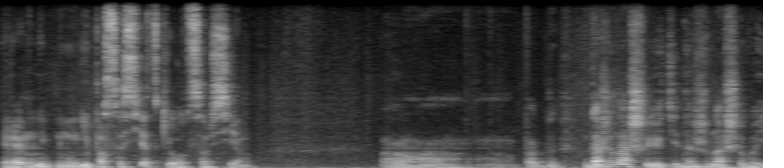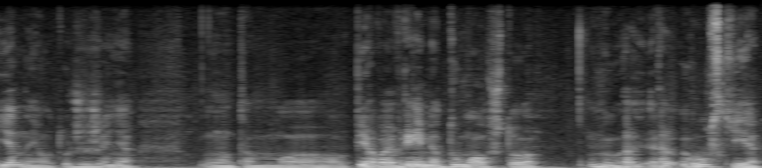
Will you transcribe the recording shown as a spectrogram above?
реально не, ну, не по-соседски вот совсем. А, под- Даже наши эти, даже наши военные, вот тут же Женя, он там э, первое время думал, что ну, русские,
